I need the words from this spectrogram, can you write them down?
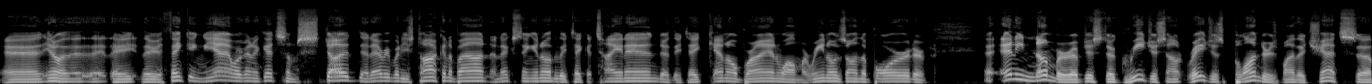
And you know they, they they're thinking, yeah, we're going to get some stud that everybody's talking about. And the next thing you know, they take a tight end, or they take Ken O'Brien while Marino's on the board, or any number of just egregious, outrageous blunders by the Jets. Uh,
